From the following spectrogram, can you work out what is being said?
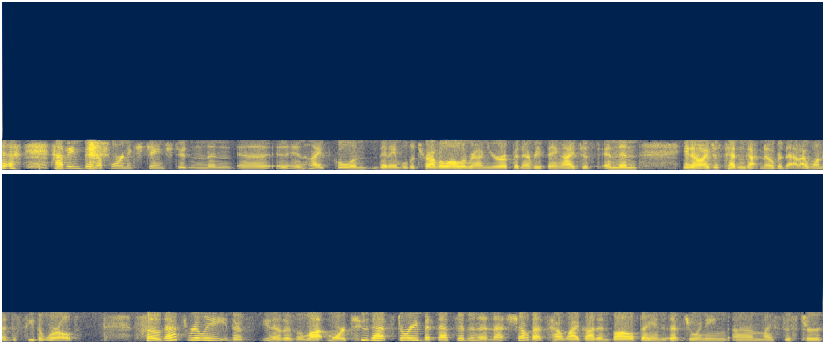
having been a foreign exchange student in uh, in high school and been able to travel all around Europe and everything, I just and then, you know, I just hadn't gotten over that. I wanted to see the world. So that's really there's you know there's a lot more to that story, but that's it in a nutshell. That's how I got involved. I ended up joining um, my sister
